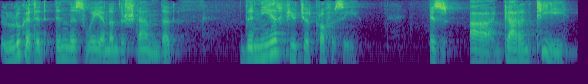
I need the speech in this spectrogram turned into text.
look at it in this way and understand that the near future prophecy is a guarantee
